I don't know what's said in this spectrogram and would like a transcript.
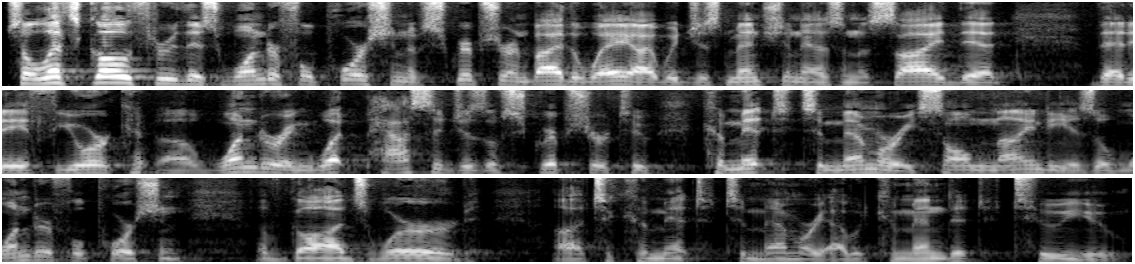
So let's go through this wonderful portion of Scripture. And by the way, I would just mention as an aside that, that if you're uh, wondering what passages of Scripture to commit to memory, Psalm 90 is a wonderful portion of God's Word uh, to commit to memory. I would commend it to you.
